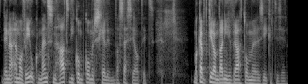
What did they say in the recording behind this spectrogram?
ik denk dat MAV ook mensen haat die komkommer schillen. Dat zegt ze altijd. Maar ik heb het keer aan Danny gevraagd om zeker te zijn.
